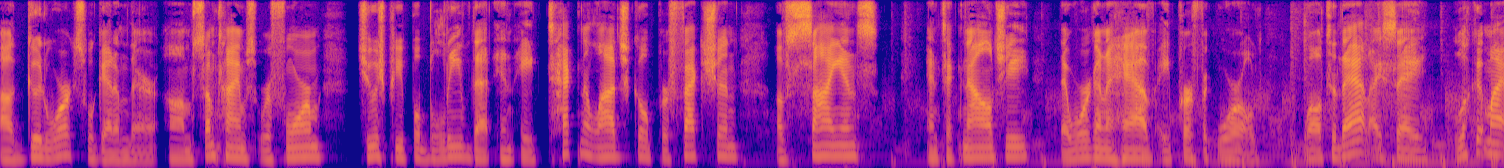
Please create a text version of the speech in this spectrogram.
uh, good works will get them there. Um, sometimes Reform Jewish people believe that in a technological perfection of science and technology, that we're going to have a perfect world. Well, to that, I say, look at my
